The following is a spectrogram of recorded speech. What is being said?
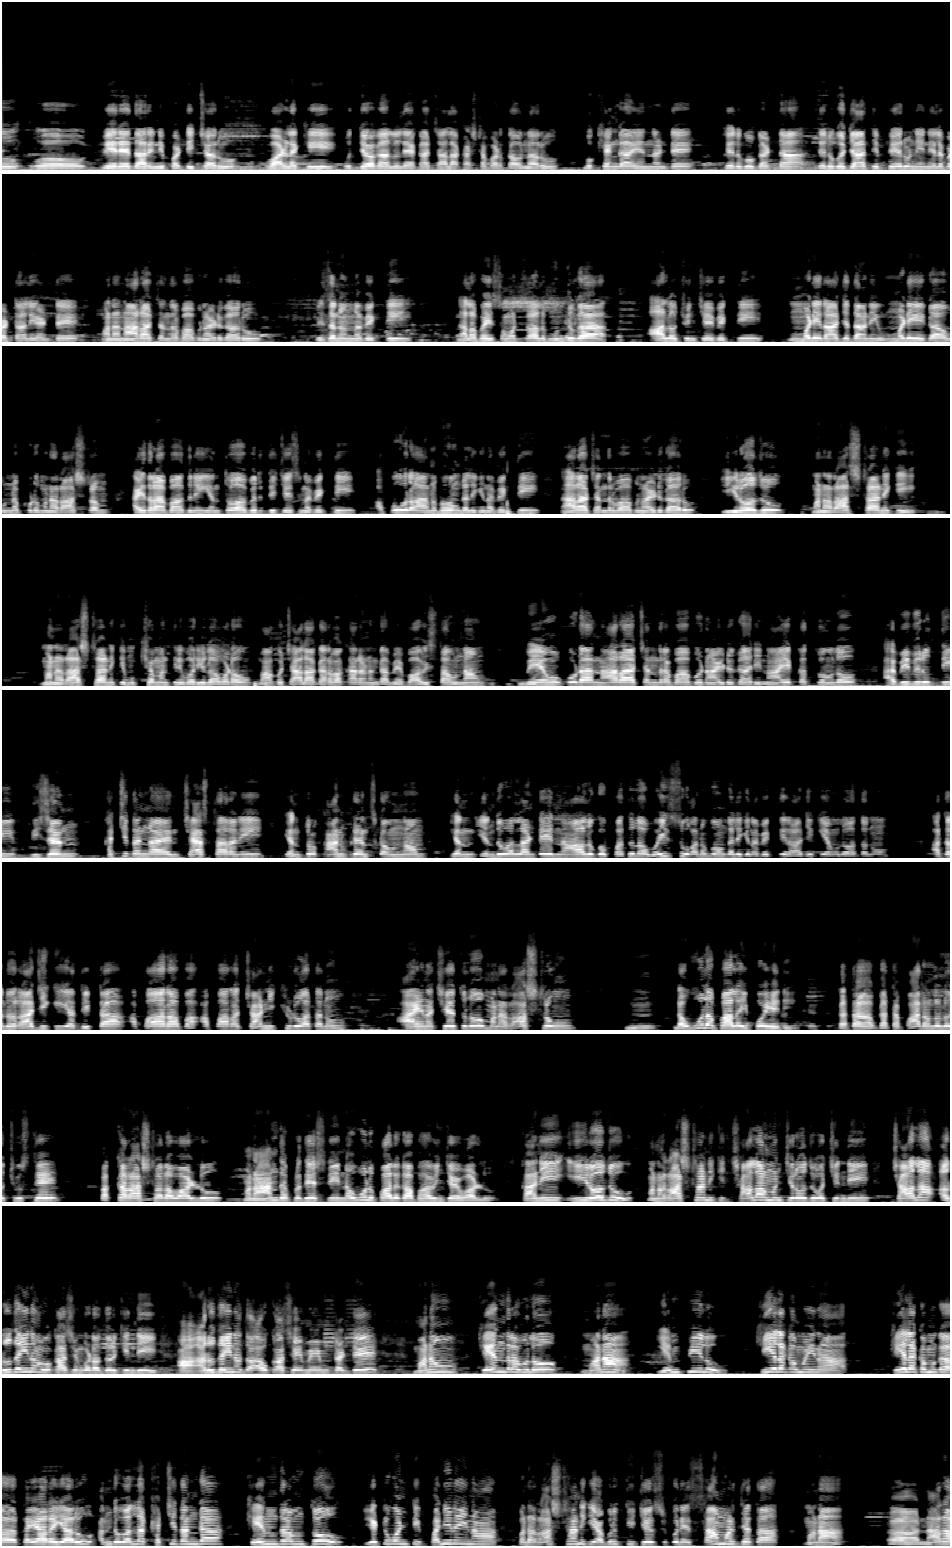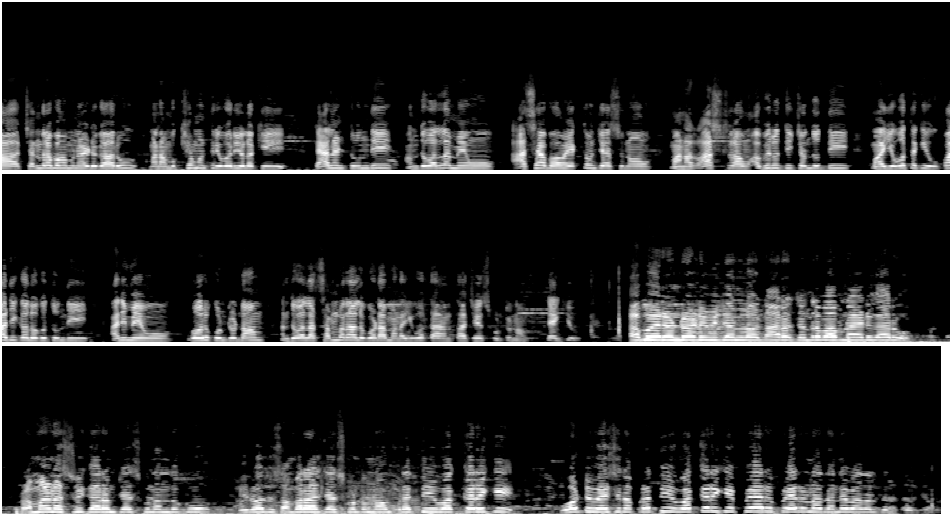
వేరే దారిని పట్టించారు. వాళ్ళకి ఉద్యోగాలు లేక చాలా కష్టపడతా ఉన్నారు. ముఖ్యంగా ఏంటంటే తెలుగు గడ్డ తెలుగు జాతి పేరుని నిలబెట్టాలి అంటే మన నారా చంద్రబాబు నాయుడు గారు విజన్ ఉన్న వ్యక్తి నలభై సంవత్సరాలు ముందుగా ఆలోచించే వ్యక్తి ఉమ్మడి రాజధాని ఉమ్మడిగా ఉన్నప్పుడు మన రాష్ట్రం హైదరాబాద్ని ఎంతో అభివృద్ధి చేసిన వ్యక్తి అపూర్వ అనుభవం కలిగిన వ్యక్తి నారా చంద్రబాబు నాయుడు గారు. ఈరోజు మన రాష్ట్రానికి మన రాష్ట్రానికి ముఖ్యమంత్రి వర్యులు అవ్వడం మాకు చాలా గర్వకారణంగా మేము భావిస్తూ ఉన్నాం. మేము కూడా నారా చంద్రబాబు నాయుడు గారి నాయకత్వంలో అభివృద్ధి విజన్ ఖచ్చితంగా ఆయన చేస్తారని ఎంతో కాన్ఫిడెన్స్గా ఉన్నాం. ఎన్ ఎందువల్ల అంటే నాలుగు పదుల వయసు అనుభవం కలిగిన వ్యక్తి రాజకీయంలో అతను. అతను రాజకీయ దిట్ట అపార అపార చాణిక్యుడు అతను. ఆయన చేతిలో మన రాష్ట్రం నవ్వుల పాలైపోయేది. గత గత పాలనలో చూస్తే పక్క రాష్ట్రాల వాళ్ళు మన ఆంధ్రప్రదేశ్ని నవ్వుల పాలుగా భావించేవాళ్ళు. కానీ ఈరోజు మన రాష్ట్రానికి చాలా మంచి రోజు వచ్చింది. చాలా అరుదైన అవకాశం కూడా దొరికింది. ఆ అరుదైన అవకాశం ఏమేమిటంటే మనం కేంద్రంలో మన ఎంపీలు కీలకమైన కీలకముగా తయారయ్యారు. అందువల్ల ఖచ్చితంగా కేంద్రంతో ఎటువంటి పనినైనా మన రాష్ట్రానికి అభివృద్ధి చేసుకునే సామర్థ్యత మన నారా చంద్రబాబు నాయుడు గారు మన ముఖ్యమంత్రి వర్యులకి టాలెంట్ ఉంది. అందువల్ల మేము ఆశాభావం వ్యక్తం చేస్తున్నాం. మన రాష్ట్రం అభివృద్ధి చెందుద్ది. మా యువతకి ఉపాధి కలుగుతుంది అని మేము కోరుకుంటున్నాం. అందువల్ల సంబరాలు కూడా మన యువత అంతా చేసుకుంటున్నాం. థ్యాంక్ యూ యాభై రెండో డివిజన్లో నారా చంద్రబాబు నాయుడు గారు ప్రమాణ స్వీకారం చేసుకున్నందుకు ఈరోజు సంబరాలు చేసుకుంటున్నాం. ప్రతి ఒక్కరికి ఓటు వేసిన ప్రతి ఒక్కరికి పేరు పేరున ధన్యవాదాలు తెలుపుకుంటాం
